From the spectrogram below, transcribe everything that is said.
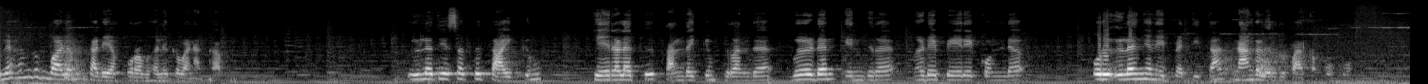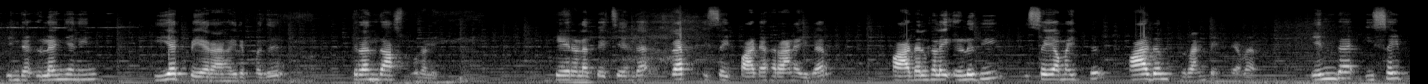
உலகெங்கும் வாழும் தடைய உறவுகளுக்கு வணக்கம். ஈழதேசத்து தாய்க்கும் கேரளத்து தந்தைக்கும் பிறந்த வேடன் என்கிற மேடை பெயரை கொண்ட ஒரு இளைஞனை பற்றித்தான் நாங்கள் இன்று பார்க்க போகிறோம். இந்த இளைஞனின் இயற்பெயராக இருப்பது திறந்தாஸ் முரளி. கேரளத்தைச் சேர்ந்த ரப் இசை பாடகரான இவர் பாடல்களை எழுதி இசையமைத்து பாடும் திறன் பெற்றவர். எந்த இசை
